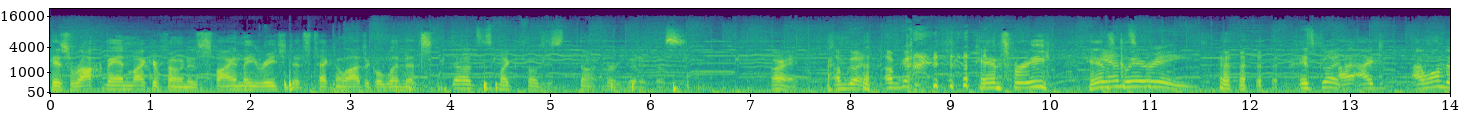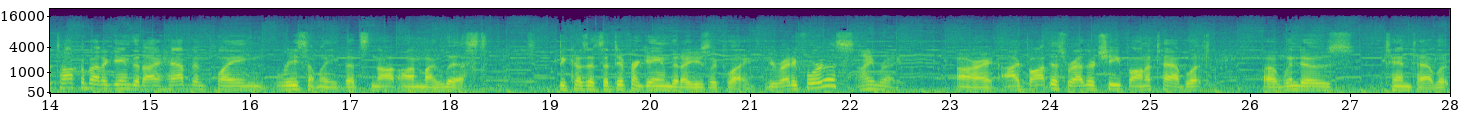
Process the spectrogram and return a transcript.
His Rockman microphone has finally reached its technological limits. No, this microphone's just not very good at this. All right, I'm good. I'm good. Hands free, hands, Hands clear. free. It's good. I, I, I wanted to talk about a game that I have been playing recently that's not on my list because it's a different game that I usually play. You ready for this? I'm ready. All right. I bought this rather cheap on a tablet, a Windows 10 tablet,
